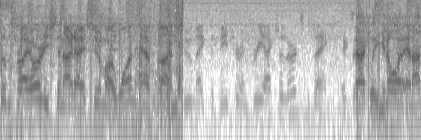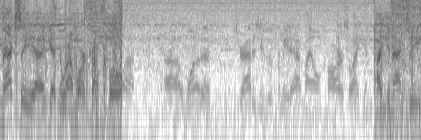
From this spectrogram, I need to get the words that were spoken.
So the priorities tonight, I assume, are one, have fun, two, make the feature, and three, actually learn some things. Exactly. You know, and I'm actually uh, getting to where I'm more comfortable. Uh, uh, one of the strategies was for me to have my own car so I can I can actually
